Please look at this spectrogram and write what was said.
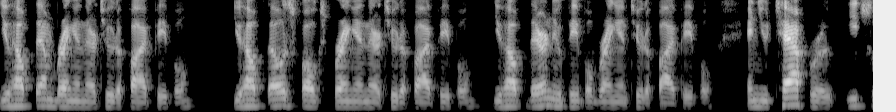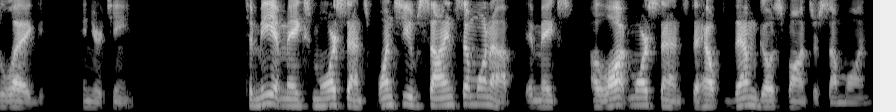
you help them bring in their two to five people, you help those folks bring in their two to five people. You help their new people bring in two to five people, and you taproot each leg in your team. To me, it makes more sense once you've signed someone up. It makes a lot more sense to help them go sponsor someone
